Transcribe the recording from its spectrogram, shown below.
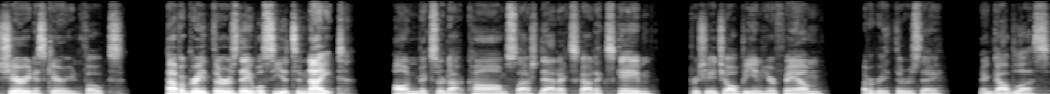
Sharing is caring, folks. Have a great Thursday. We'll see you tonight on mixer.com slash dadxgoddxgame. Appreciate y'all being here, fam. Have a great Thursday, and God bless.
